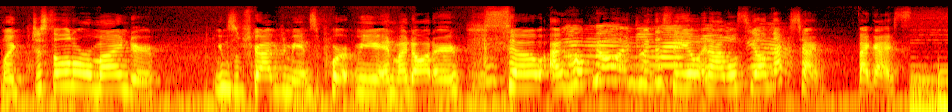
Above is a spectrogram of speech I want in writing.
Like, just a little reminder. You can subscribe to me and support me and my daughter. So I hope y'all enjoyed this video and I will see y'all next time. Bye guys.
